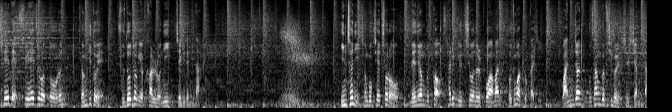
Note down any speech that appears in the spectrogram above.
최대 수혜주로 떠오른 경기도의 주도적 역할론이 제기됩니다. 인천이 전국 최초로 내년부터 사립유치원을 포함한 고등학교까지 완전 무상급식을 실시합니다.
